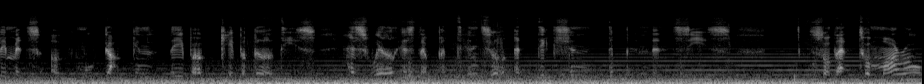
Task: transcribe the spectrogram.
limits of Mudokon labor capabilities, as well as the potential addiction dependencies, so that tomorrow,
